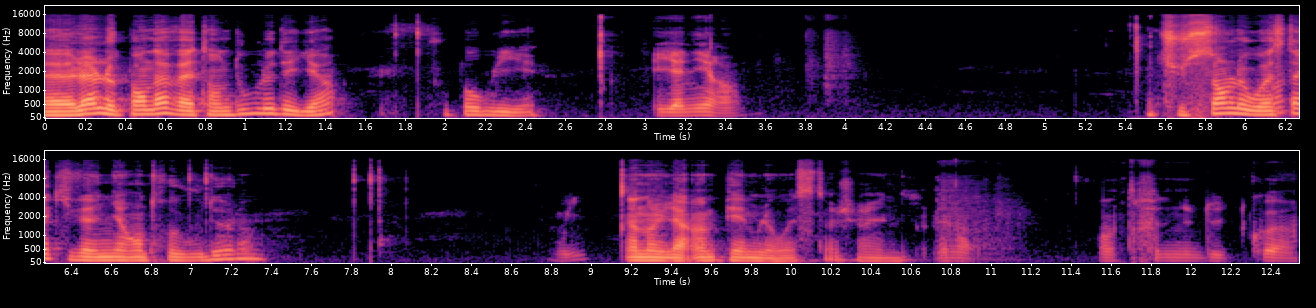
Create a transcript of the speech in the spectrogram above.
Euh, là, le panda va être en double dégâts. Faut pas oublier. Et il y a Nira. Tu sens le Wasta qui va venir entre vous deux là? Oui. Ah non, il a 1 PM le Wasta, j'ai rien dit. Mais non. Entre nous deux de quoi?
